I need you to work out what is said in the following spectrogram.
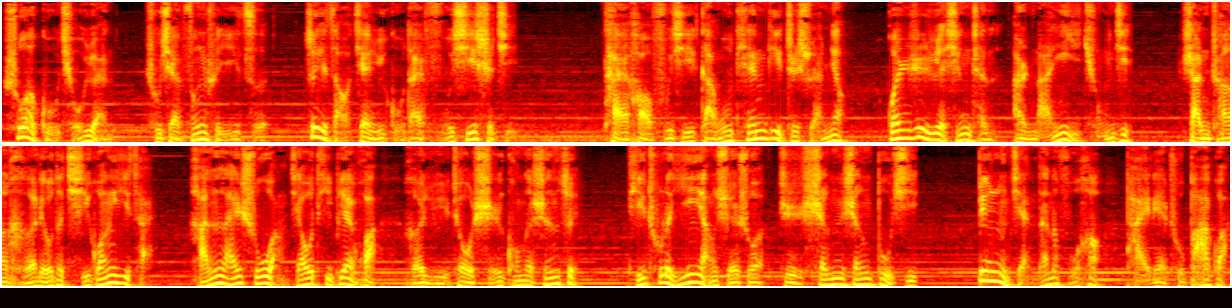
硕古求源，出现“风水”一词，最早见于古代伏羲时期。太昊伏羲感悟天地之玄妙，观日月星辰而难以穷尽，山川河流的奇光异彩，寒来暑往交替变化。和宇宙时空的深邃，提出了阴阳学说之生生不息，并用简单的符号排列出八卦。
